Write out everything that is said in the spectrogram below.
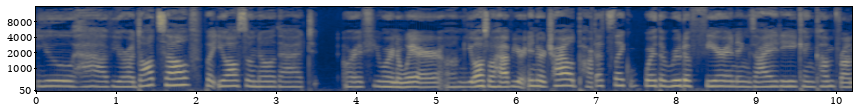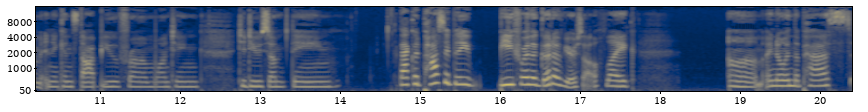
you have your adult self, but you also know that or if you weren't aware, um, you also have your inner child part. That's like where the root of fear and anxiety can come from, and it can stop you from wanting to do something that could possibly be for the good of yourself. Like, Um, I know in the past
